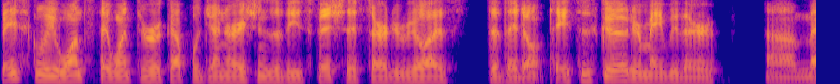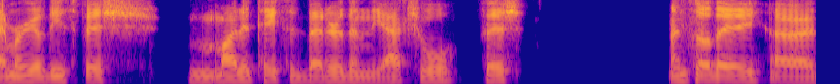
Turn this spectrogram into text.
basically once they went through a couple generations of these fish, they started to realize that they don't taste as good, or maybe their uh, memory of these fish might have tasted better than the actual fish. And so they, uh,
